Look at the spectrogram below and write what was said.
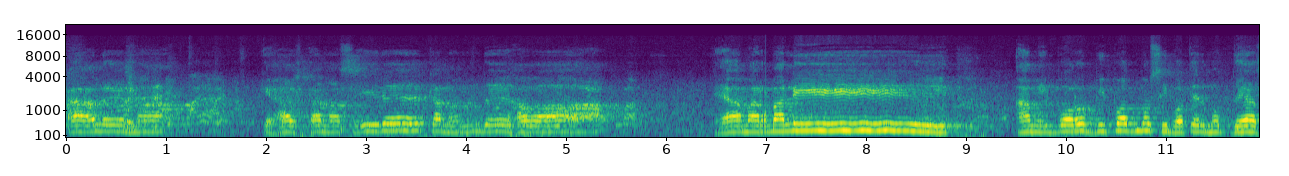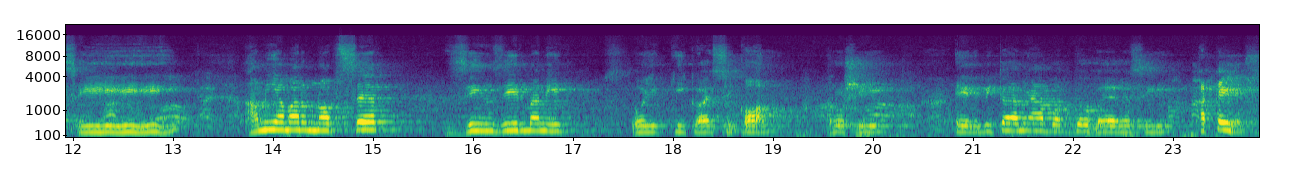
হালে মা, কে হাসতা নাসিরে কামন্দে হাওয়া। হে আমার মালিক, আমি বড় বিপদ মুসিবতের মধ্যে আছি। আমি আমার নফসের জিনজির মানে ওই কি কয় শিকল, রশি, এর ভিতরে আমি আবদ্ধ হয়ে গেছি আটটাই গেছি।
